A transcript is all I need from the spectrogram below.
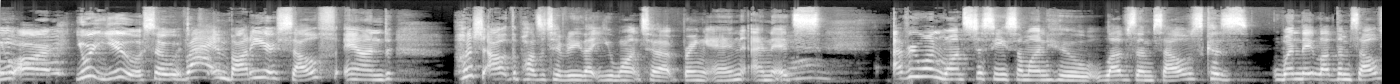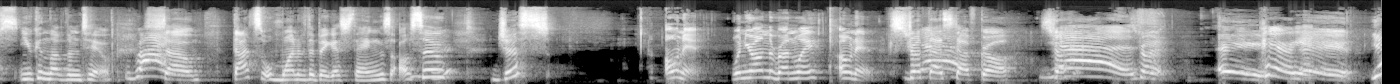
You are you're you. So Right. embody yourself and push out the positivity that you want to bring in and it's everyone wants to see someone who loves themselves because when they love themselves, you can love them too. Right. So that's one of the biggest things. Also, just own it. When you're on the runway, own it. Strut that stuff, girl. Strut it. Yes. Strut it. Hey. Period. Hey. Yeah.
